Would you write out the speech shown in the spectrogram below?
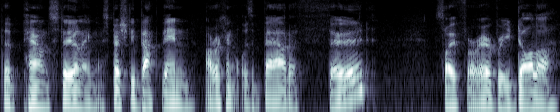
the pound sterling, especially back then, I reckon it was about a third. So for every dollar,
